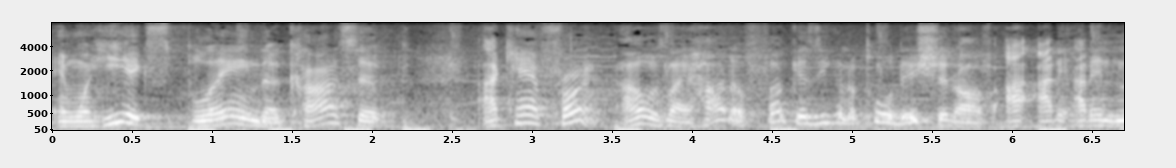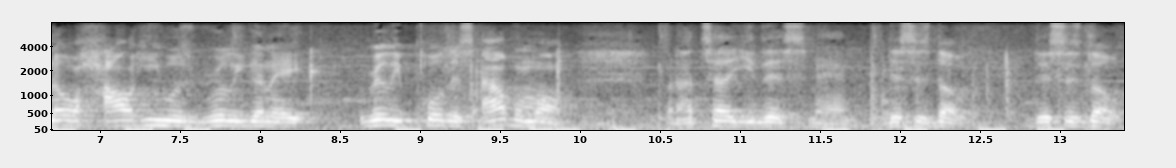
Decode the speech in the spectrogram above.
And when he explained the concept, I can't front. I was like, how the fuck is he gonna pull this shit off? I, I, I didn't know how he was really gonna really pull this album off. But I tell you this, man, this is dope. This is dope.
